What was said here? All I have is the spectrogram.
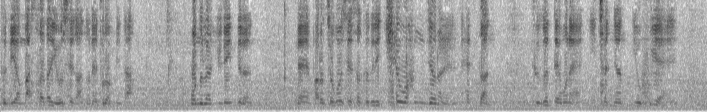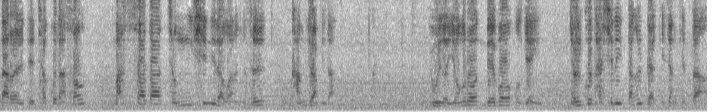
드디어 마사다 요새가 눈에 들어옵니다. 오늘날 유대인들은 네 바로 저곳에서 그들이 최후 항전을 했던 그것 때문에 2000년 이후에 나라를 되찾고 나서 마사다 정신이라고 하는 것을 강조합니다. 우리가 영어로 never again 결코 다시는 이 땅을 빼앗기지 않겠다.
